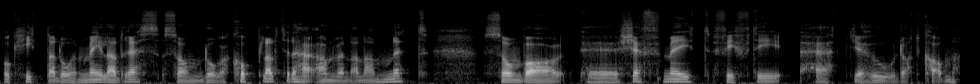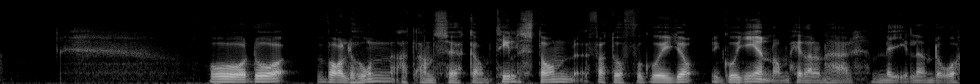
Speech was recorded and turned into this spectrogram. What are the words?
och hittar då en mailadress som då var kopplad till det här användarnamnet som var eh, chefmate50 at yahoo.com Och då valde hon att ansöka om tillstånd för att då få gå, gå igenom hela den här mejlen då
